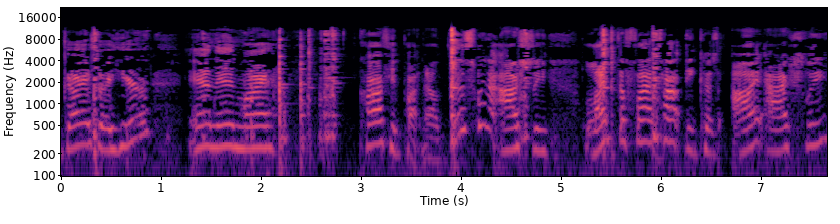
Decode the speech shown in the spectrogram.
guys right here and then my coffee pot now this one I actually like the flat top because I actually,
